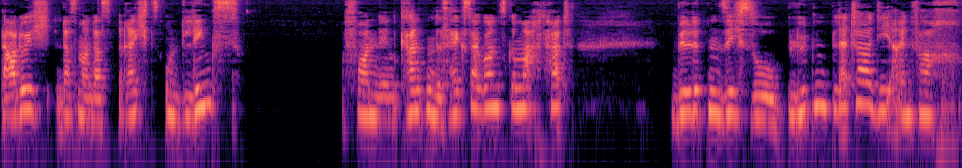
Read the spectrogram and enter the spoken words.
Dadurch, dass man das rechts und links von den Kanten des Hexagons gemacht hat, bildeten sich so Blütenblätter, die einfach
